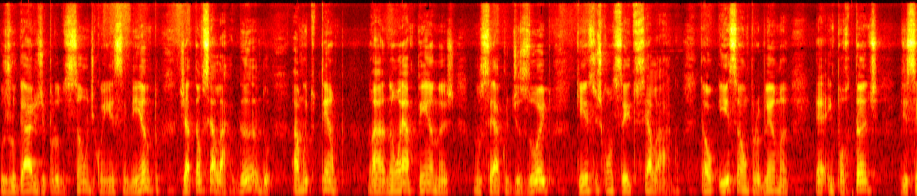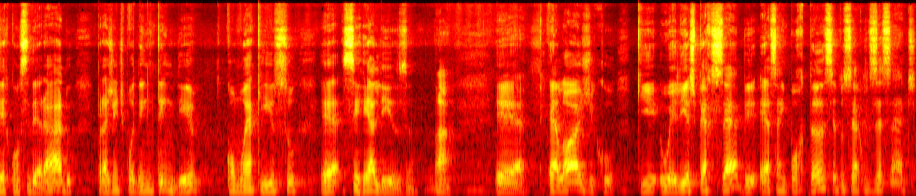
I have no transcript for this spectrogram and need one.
os lugares de produção de conhecimento já estão se alargando há muito tempo. Não Não é apenas no século XVIII que esses conceitos se alargam. Então, isso é um problema é, importante de ser considerado para a gente poder entender como é que isso é, se realiza. Ah, é, é lógico que o Elias percebe essa importância do século XVII,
